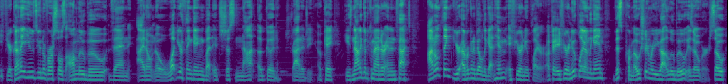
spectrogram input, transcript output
if you're gonna use universals on Lu Bu then I don't know what you're thinking but it's just not a good strategy. Okay he's not a good commander and in fact I don't think you're ever going to be able to get him if you're a new player. Okay if you're a new player in the game this promotion where you got Lu Bu is over. So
